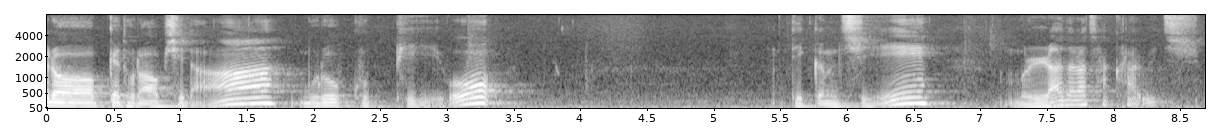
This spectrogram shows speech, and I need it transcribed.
매끄럽게 돌아옵시다. 무릎 굽히고 뒤꿈치 물라다라 차크라 위치.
